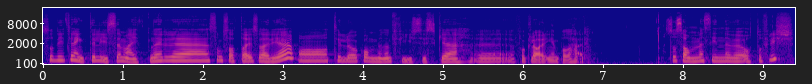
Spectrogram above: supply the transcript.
Så de trengte Lise Meitner, eh, som satt da i Sverige, til å komme med den fysiske eh, forklaringen på det her. Så sammen med sin nevø Otto Frisch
